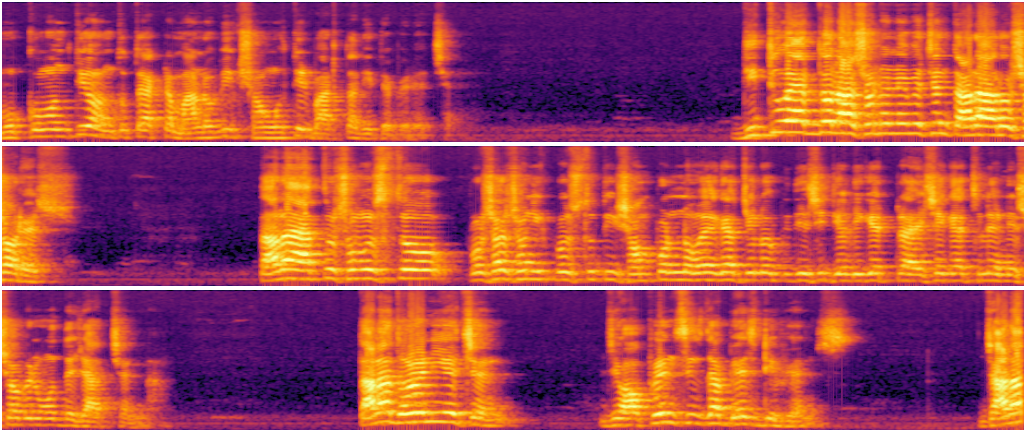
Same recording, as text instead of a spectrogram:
মুখ্যমন্ত্রী অন্তত একটা মানবিক সংহতির বার্তা দিতে পেরেছেন। দ্বিতীয় একদল আসনে নেমেছেন তারা আরও সরেশ তারা এত সমস্ত প্রশাসনিক প্রস্তুতি সম্পন্ন হয়ে গেছিল, বিদেশি ডেলিগেটরা এসে গেছিলেন, এসবের মধ্যে যাচ্ছেন না। তারা ধরে নিয়েছেন যে offence is the best defence যারা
